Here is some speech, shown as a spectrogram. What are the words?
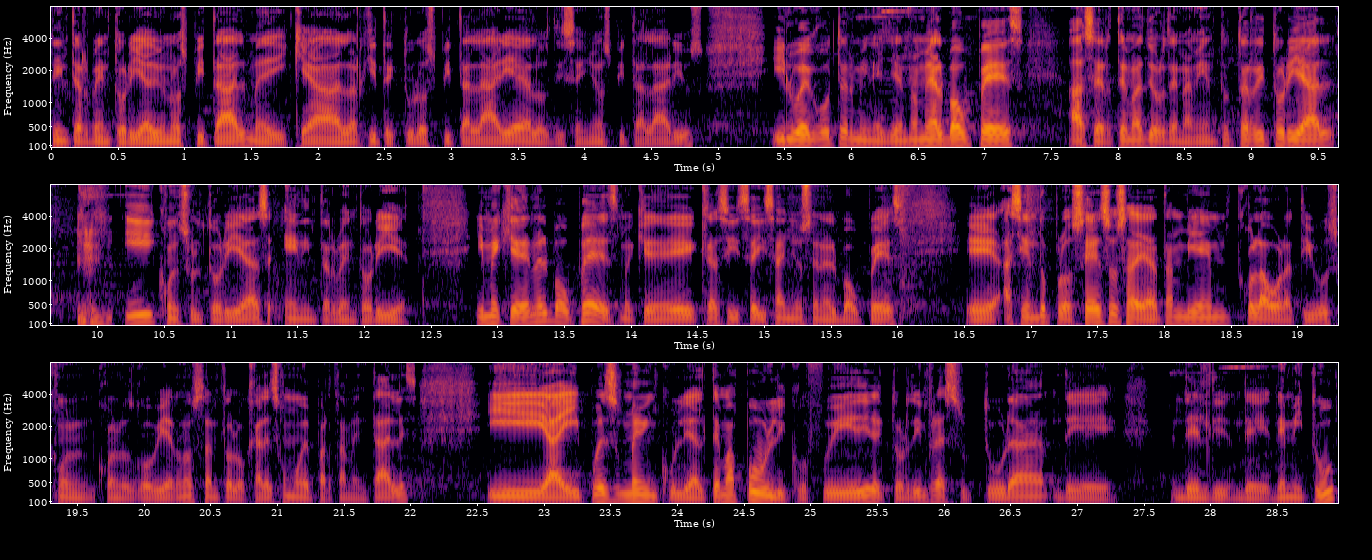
de, interventoría de un hospital, me dediqué a la arquitectura hospitalaria y a los diseños hospitalarios. Y luego terminé yéndome al Baupés a hacer temas de ordenamiento territorial y consultorías en interventoría. Y me quedé en el Baupés, me quedé casi seis años en el Baupés eh, haciendo procesos allá también colaborativos con, los gobiernos, tanto locales como departamentales. Y ahí pues me vinculé al tema público, fui director de infraestructura de, de, MITU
